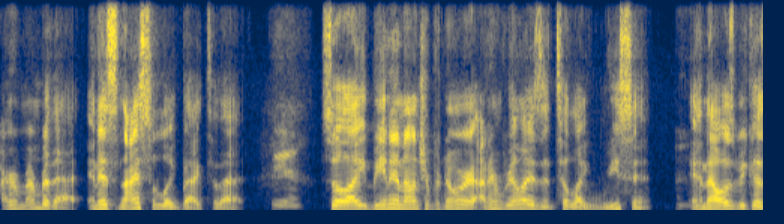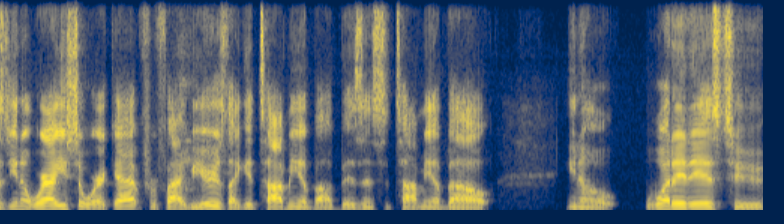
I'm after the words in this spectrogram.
I remember that. And it's nice to look back to that. Yeah. So like being an entrepreneur, I didn't realize it till like recent Mhm. and that was because you know where i used to work at for five years like it taught me about business it taught me about you know what it is to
